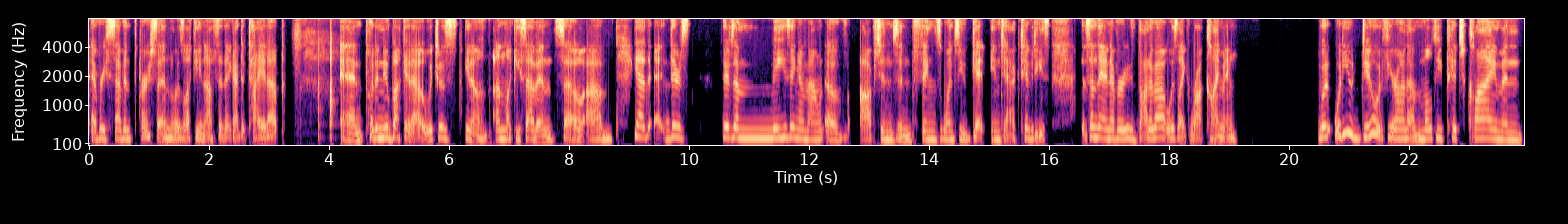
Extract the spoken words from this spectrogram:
every seventh person was lucky enough that they got to tie it up and put a new bucket out which was you know unlucky seven. So um, yeah there's there's amazing amount of options and things once you get into activities. Something i never even thought about was like rock climbing what what do you do if you're on a multi-pitch climb and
